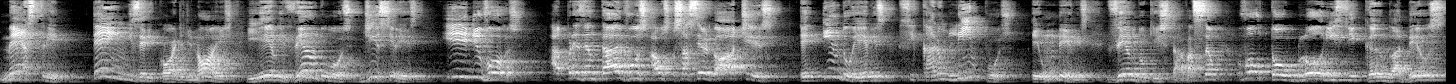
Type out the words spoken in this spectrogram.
mestre, tem misericórdia de nós. E ele, vendo-os, disse-lhes: Ide vos, apresentai-vos aos sacerdotes. E indo eles, ficaram limpos. E um deles, vendo que estava são, voltou glorificando a Deus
